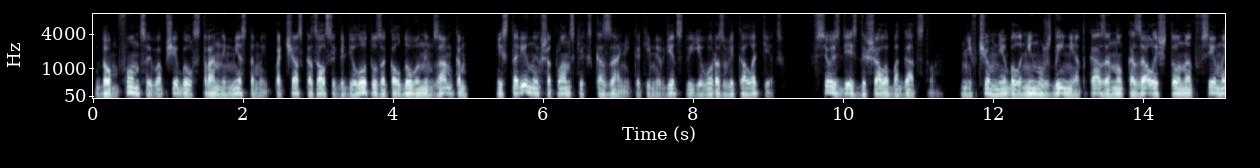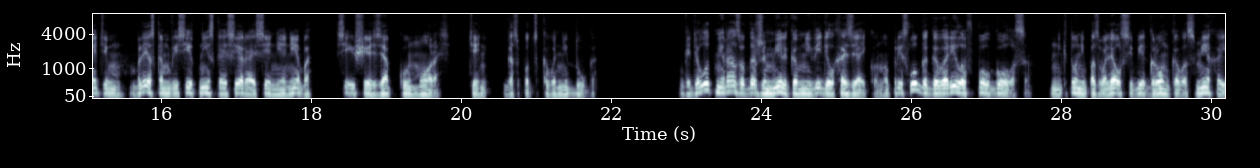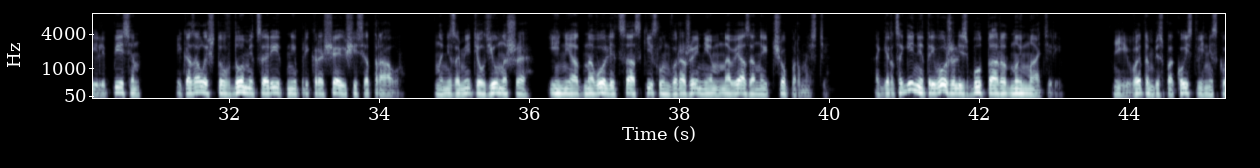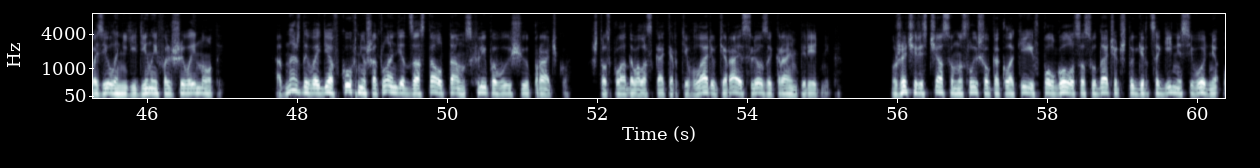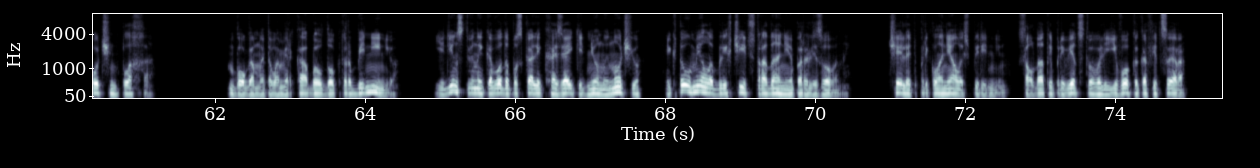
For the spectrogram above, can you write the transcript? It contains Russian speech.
Дом Фонци вообще был странным местом и подчас казался Гадилоту заколдованным замком из старинных шотландских сказаний, какими в детстве его развлекал отец. Все здесь дышало богатством. Ни в чем не было ни нужды, ни отказа, но казалось, что над всем этим блеском висит низкое серое осеннее небо, сеющее зябкую морось тень господского недуга. Гадилот ни разу даже мельком не видел хозяйку, но прислуга говорила в полголоса. Никто не позволял себе громкого смеха или песен, и казалось, что в доме царит непрекращающийся траур. Но не заметил юноша и ни одного лица с кислым выражением навязанной чопорности. А герцогини тревожились будто о родной матери. И в этом беспокойстве не сквозило ни единой фальшивой ноты. Однажды, войдя в кухню, шотландец застал там всхлипывающую прачку, что складывала скатерти в ларь, утирая слезы краем передника. Уже через час он услышал, как лакеи в полголоса судачат, что герцогиня сегодня очень плоха. Богом этого мирка был доктор Бениньо, единственный, кого допускали к хозяйке днем и ночью, и кто умел облегчить страдания парализованной. Челядь преклонялась перед ним, солдаты приветствовали его как офицера,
